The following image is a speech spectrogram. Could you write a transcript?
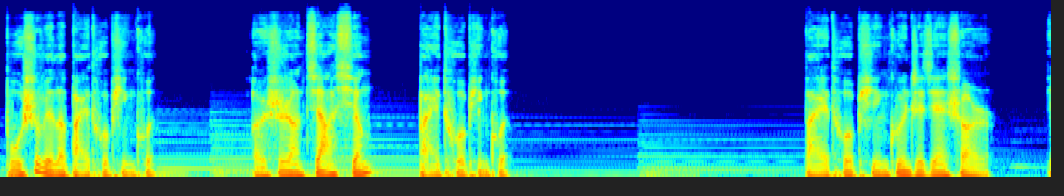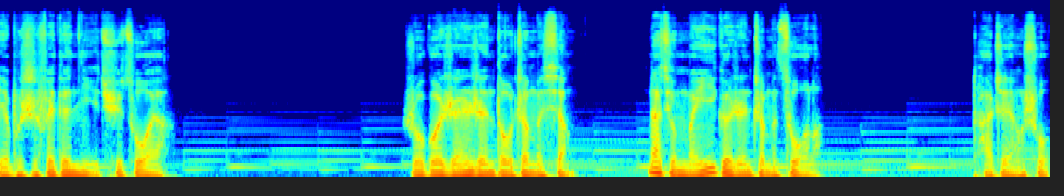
不是为了摆脱贫困，而是让家乡摆脱贫困。摆脱贫困这件事儿，也不是非得你去做呀。”如果人人都这么想，那就没一个人这么做了。他这样说。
